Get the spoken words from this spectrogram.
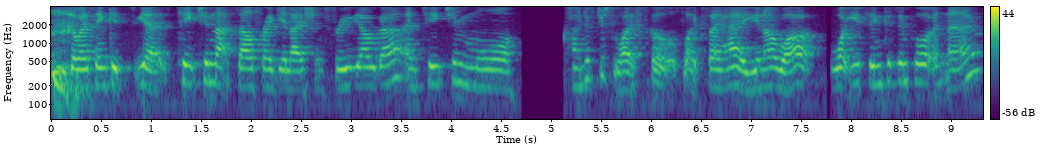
So I think it's, yeah, it's teaching that self regulation through yoga and teaching more kind of just life skills. Like, say, hey, you know what? What you think is important now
